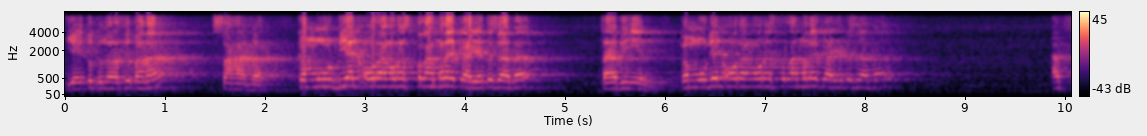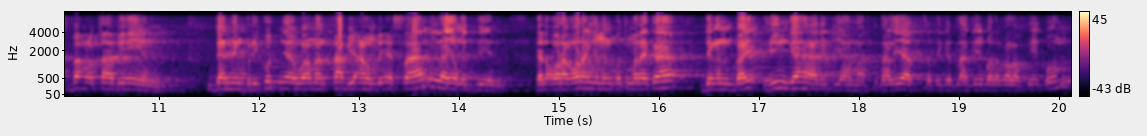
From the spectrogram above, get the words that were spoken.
yaitu generasi para sahabat. Kemudian orang-orang setelah mereka yaitu sahabat tabi'in. Kemudian orang-orang setelah mereka yaitu siapa? Atba'ut tabi'in. Dan yang berikutnya wa man tabi'ahum bi ihsan ila yaumiddin. Dan orang-orang yang mengikuti mereka dengan baik hingga hari kiamat. Kita lihat sedikit lagi barakallahu fikum.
